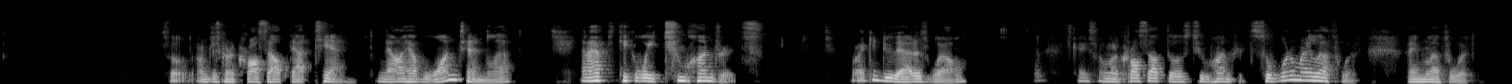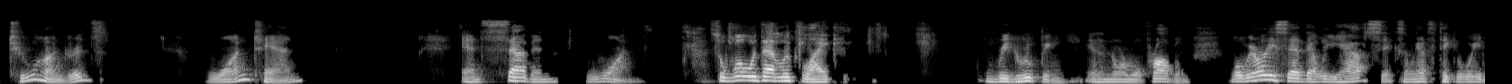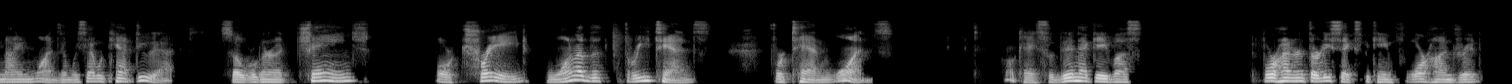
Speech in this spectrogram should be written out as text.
So I'm just going to cross out that 10. Now I have one 10 left and I have to take away two hundreds. Well, I can do that as well. Okay, so I'm going to cross out those two hundreds. So what am I left with? I'm left with two hundreds, one ten, and seven ones. So what would that look like regrouping in a normal problem? Well, we already said that we have six and we have to take away nine ones, and we said we can't do that. So we're going to change or trade one of the three tens for 10 ones. Okay, so then that gave us 436 became 400,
